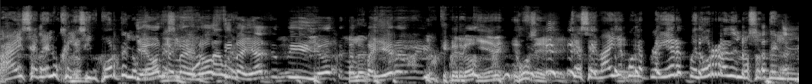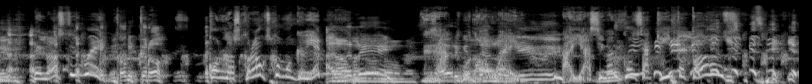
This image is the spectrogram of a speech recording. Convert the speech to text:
Ay, se ve lo que les importa lo que no les Llévatela de importa, Austin allá, Chuti. Llévatela la playera, güey. ¿Qué requiere? Pues, que se vaya con la playera pedorra de los del, del Austin, güey. Con crocs. Con los crocs como que vienen. No, no, maestro. A ver qué No, tal güey. aquí, güey. Allá sí van con saquito todos.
